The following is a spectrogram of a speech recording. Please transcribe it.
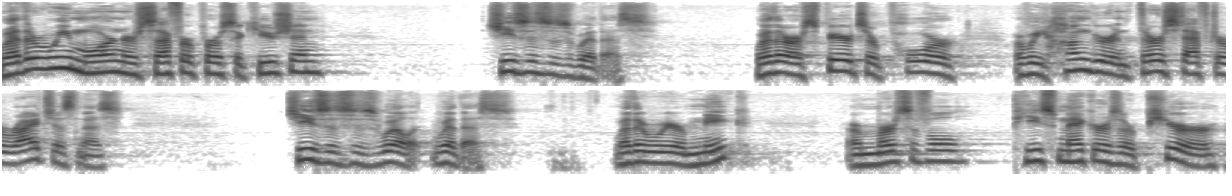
Whether we mourn or suffer persecution, Jesus is with us. Whether our spirits are poor or we hunger and thirst after righteousness, Jesus is with us. Whether we are meek or merciful, peacemakers or pure,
